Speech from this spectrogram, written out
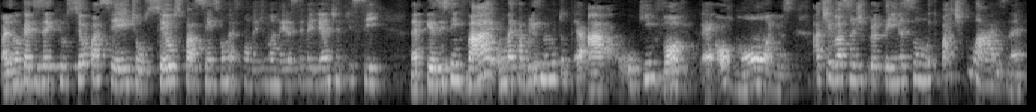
Mas não quer dizer que o seu paciente ou seus pacientes vão responder de maneira semelhante entre si né? Porque existem vários, o metabolismo é muito, a, o que envolve é, hormônios, ativações de proteínas são muito particulares, né?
